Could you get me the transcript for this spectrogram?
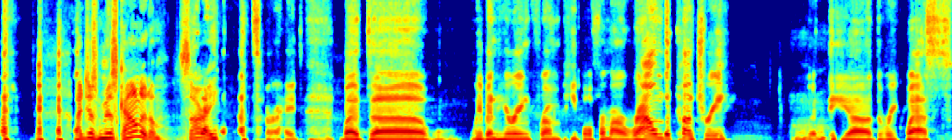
I just miscounted them. Sorry. That's all right. But uh, we've been hearing from people from around the country with the uh, the requests.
